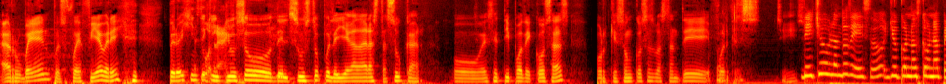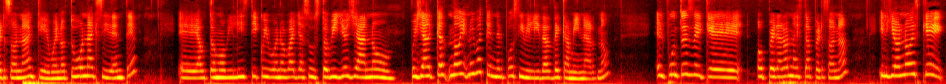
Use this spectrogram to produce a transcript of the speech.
a Rubén pues fue fiebre, pero hay gente Estuvo que tranqui. incluso del susto pues le llega a dar hasta azúcar o ese tipo de cosas porque son cosas bastante fuertes. Sí, sí. De hecho, hablando de eso, yo conozco a una persona que, bueno, tuvo un accidente eh, automovilístico y, bueno, vaya, sus tobillos ya no, pues ya no, no iba a tener posibilidad de caminar, ¿no? El punto es de que operaron a esta persona y yo no es que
